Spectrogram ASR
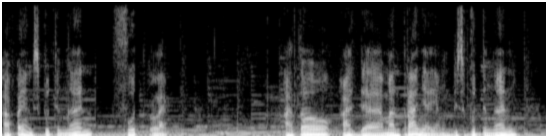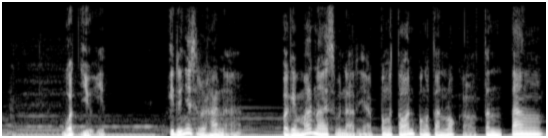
apa yang disebut dengan food lab. Atau ada mantranya yang disebut dengan what you eat. Idenya sederhana, bagaimana sebenarnya pengetahuan-pengetahuan lokal tentang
